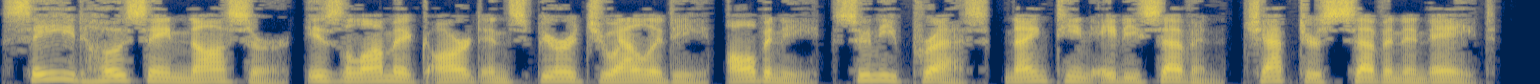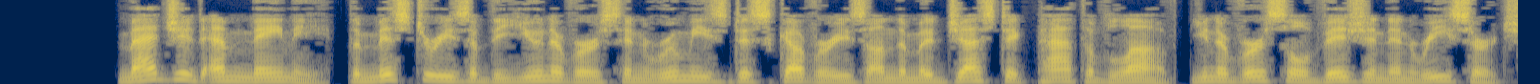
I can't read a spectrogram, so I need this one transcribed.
Sayyid Hossein Nasr, Islamic Art and Spirituality, Albany, SUNY Press, 1987, Chapters 7 and 8. Majid M. Naini, The Mysteries of the Universe and Rumi's Discoveries on the Majestic Path of Love, Universal Vision and Research,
